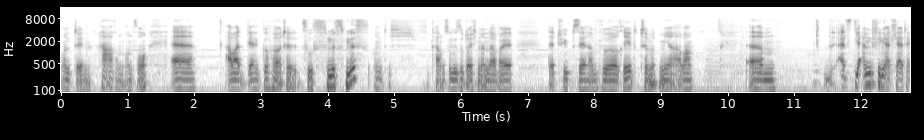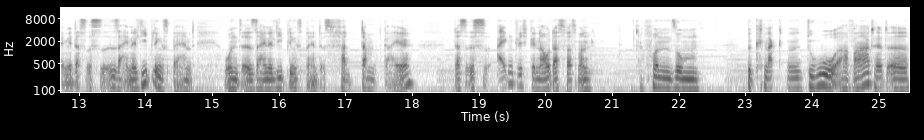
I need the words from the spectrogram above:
und den Haaren und so. Äh, aber der gehörte zu Smith Smith und ich kam sowieso durcheinander, weil der Typ sehr wirr redete mit mir, aber ähm, als die anfing, erklärte er mir, das ist seine Lieblingsband und äh, seine Lieblingsband ist verdammt geil. Das ist eigentlich genau das, was man von so einem beknackten Duo erwartet. Äh,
